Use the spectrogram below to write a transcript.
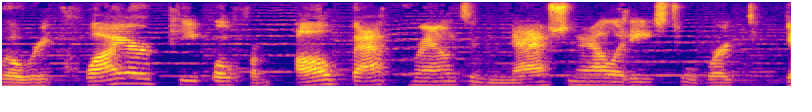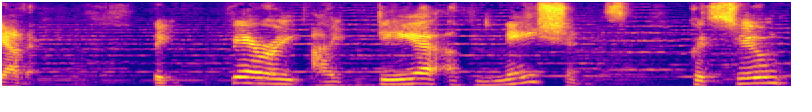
will require people from all backgrounds and nationalities to work together. The very idea of nations could soon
